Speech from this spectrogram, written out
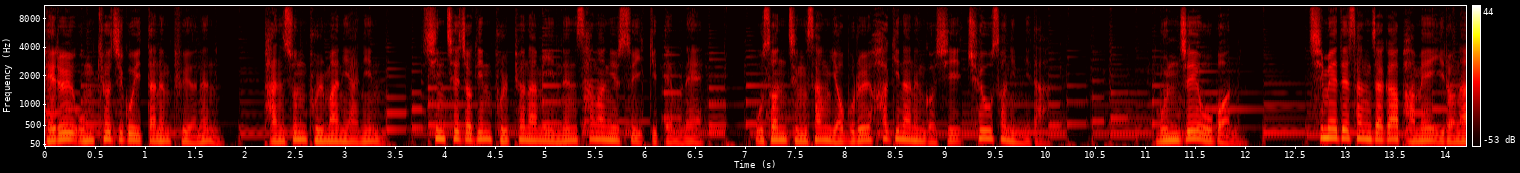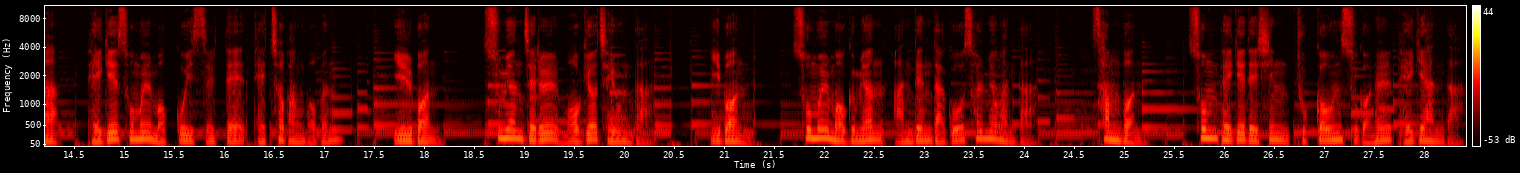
배를 움켜쥐고 있다는 표현은 단순 불만이 아닌 신체적인 불편함이 있는 상황일 수 있기 때문에 우선 증상 여부를 확인하는 것이 최우선입니다. 문제 5번. 치매 대상자가 밤에 일어나 베개 솜을 먹고 있을 때 대처 방법은 1번. 수면제를 먹여 재운다. 2번. 솜을 먹으면 안 된다고 설명한다. 3번. 솜 베개 대신 두꺼운 수건을 베게 한다.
